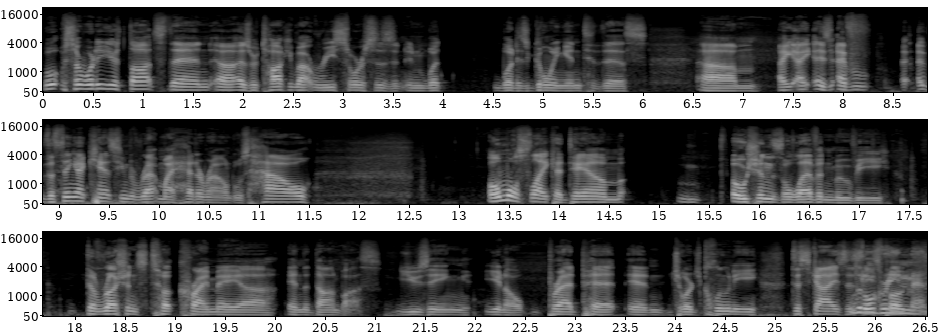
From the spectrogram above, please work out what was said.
Well, so what are your thoughts then, uh, as we're talking about resources and, and what what is going into this? Um, I, I uh, the thing I can't seem to wrap my head around was how almost like a damn Ocean's Eleven movie. The Russians took Crimea and the Donbass using, you know, Brad Pitt and George Clooney disguised as Little these green folk- men.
